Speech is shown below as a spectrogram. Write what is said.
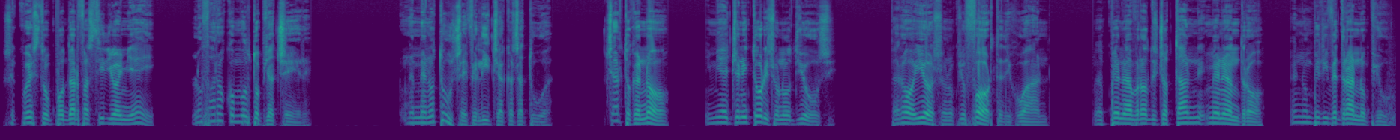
Se questo può dar fastidio ai miei, lo farò con molto piacere. Nemmeno tu sei felice a casa tua. Certo che no. I miei genitori sono odiosi. Però io sono più forte di Juan. Appena avrò 18 anni me ne andrò e non mi rivedranno più.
